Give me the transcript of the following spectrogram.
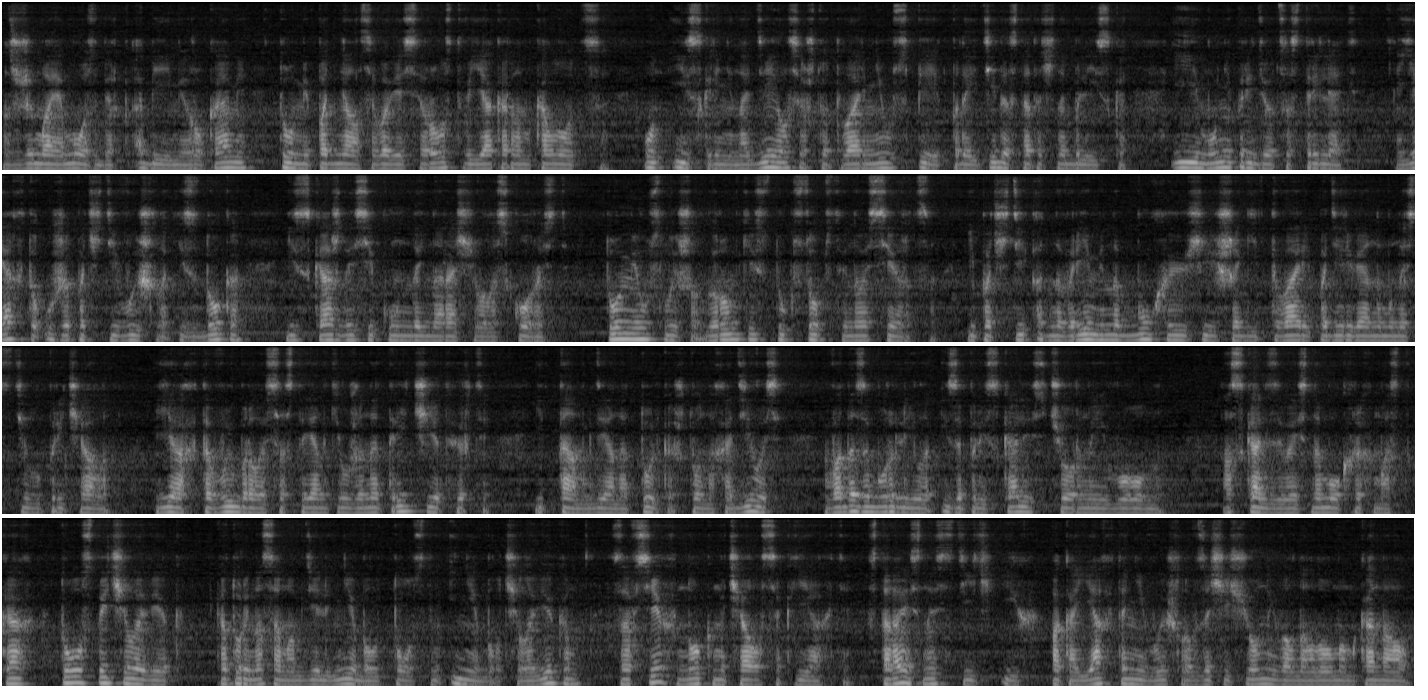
Сжимая Мосберг обеими руками, Томми поднялся во весь рост в якорном колодце. Он искренне надеялся, что тварь не успеет подойти достаточно близко, и ему не придется стрелять. Яхта уже почти вышла из дока и с каждой секундой наращивала скорость. Томми услышал громкий стук собственного сердца и почти одновременно бухающие шаги твари по деревянному настилу причала. Яхта выбралась со стоянки уже на три четверти, и там, где она только что находилась, вода забурлила и заплескались черные волны. Оскальзываясь на мокрых мостках, толстый человек, который на самом деле не был толстым и не был человеком, со всех ног мчался к яхте, стараясь настичь их, пока яхта не вышла в защищенный волноломом канал.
